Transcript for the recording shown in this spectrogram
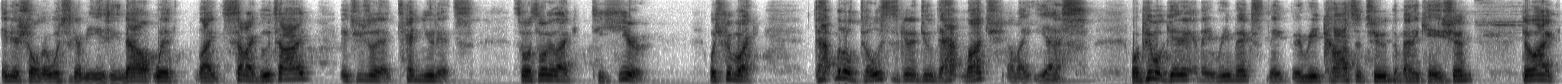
in your shoulder, which is going to be easy. Now with like semaglutide, it's usually like 10 units. So it's only like to here, which people like, that little dose is going to do that much? I'm like, yes. When people get it and they remix, they, they reconstitute the medication, they're like,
